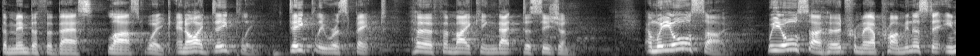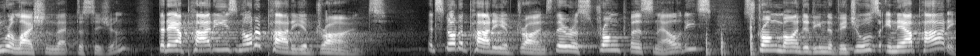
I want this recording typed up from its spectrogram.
the member for Bass, last week. And I deeply, deeply respect her for making that decision. And we also, we also heard from our Prime Minister in relation to that decision that our party is not a party of drones. It's not a party of drones. There are strong personalities, strong-minded individuals in our party,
